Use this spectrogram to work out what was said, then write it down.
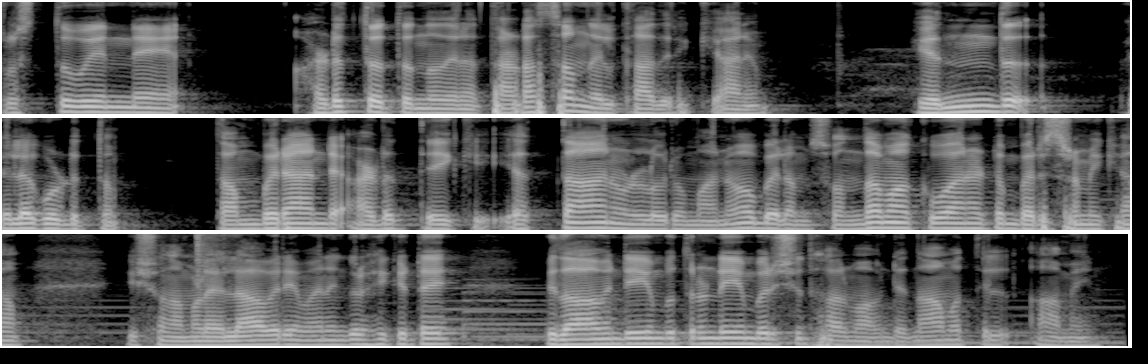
ക്രിസ്തുവിനെ അടുത്തെത്തുന്നതിന് തടസ്സം നിൽക്കാതിരിക്കാനും എന്ത് വില കൊടുത്തും തമ്പുരാന്റെ അടുത്തേക്ക് എത്താനുള്ളൊരു മനോബലം സ്വന്തമാക്കുവാനായിട്ടും പരിശ്രമിക്കാം. ഈശോ നമ്മളെല്ലാവരെയും അനുഗ്രഹിക്കട്ടെ. പിതാവിന്റെയും പുത്രന്റെയും പരിശുദ്ധാത്മാവിന്റെ നാമത്തിൽ ആമേൻ.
